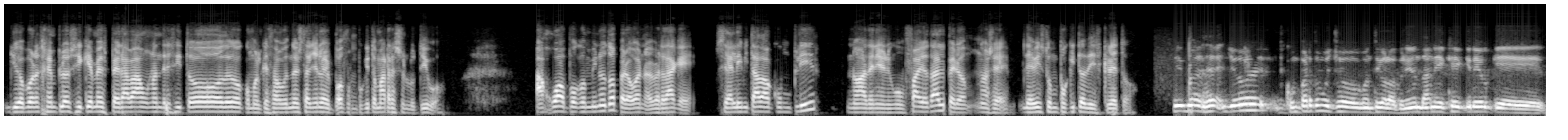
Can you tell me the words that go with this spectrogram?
yo, por ejemplo, sí que me esperaba un Andresito como el que estaba viendo este año en el Pozo, un poquito más resolutivo. Ha jugado pocos minutos, pero bueno, es verdad que se ha limitado a cumplir, no ha tenido ningún fallo tal, pero no sé, le he visto un poquito discreto. Sí, puede ser. Yo comparto mucho contigo la opinión, Dani. Es que creo que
